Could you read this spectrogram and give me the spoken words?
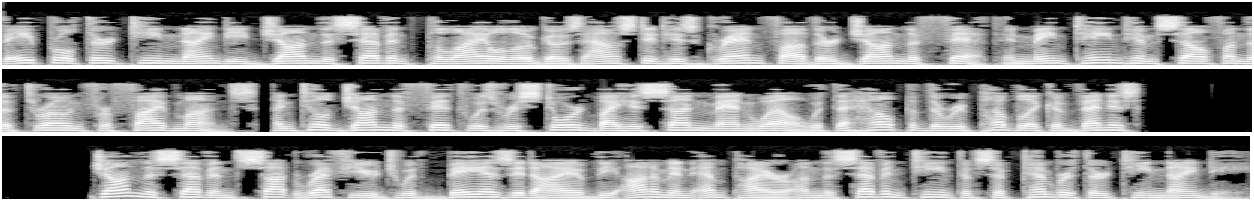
April 1390 John VII Palaiologos ousted his grandfather John V and maintained himself on the throne for five months, until John V was restored by his son Manuel with the help of the Republic of Venice. John VII sought refuge with Bayezid I of the Ottoman Empire on 17 September 1390.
